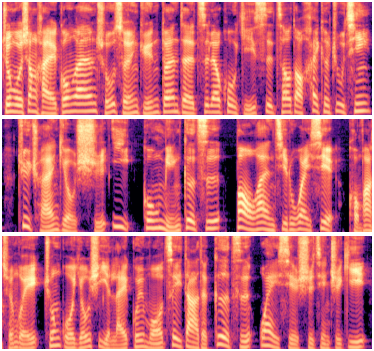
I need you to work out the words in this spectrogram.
中国上海公安储存云端的资料库疑似遭到骇客入侵，据传有十亿公民各资报案记录外泄，恐怕成为中国有史以来规模最大的各资外泄事件之一。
